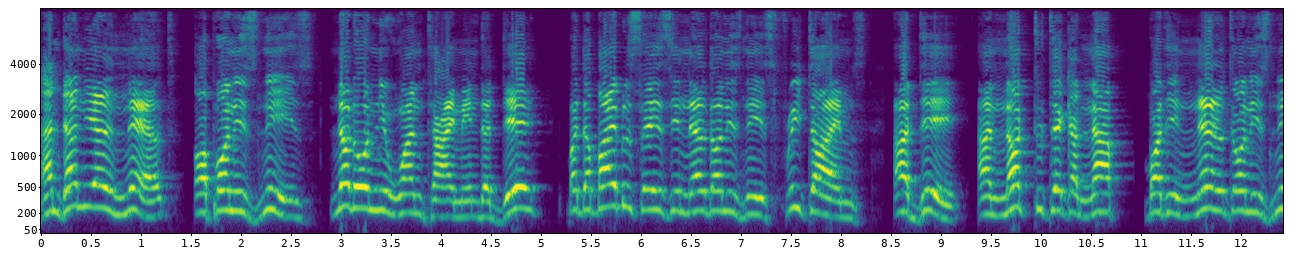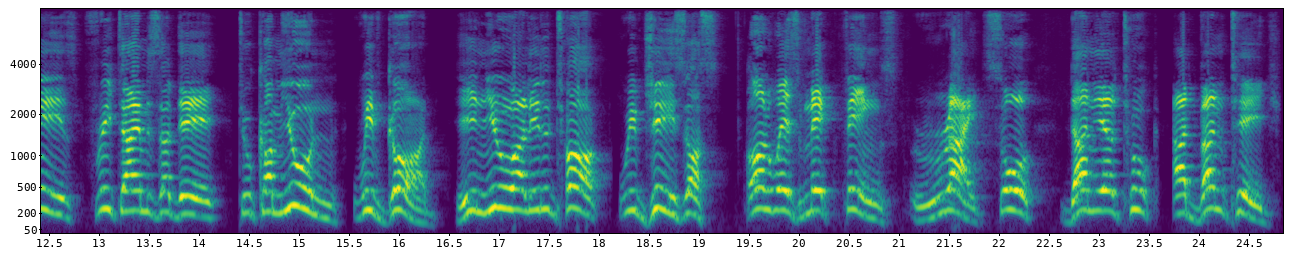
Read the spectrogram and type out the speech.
And Daniel knelt upon his knees not only one time in the day, but the Bible says he knelt on his knees three times a day and not to take a nap, but he knelt on his knees three times a day to commune with God. He knew a little talk with Jesus always make things right. So Daniel took advantage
